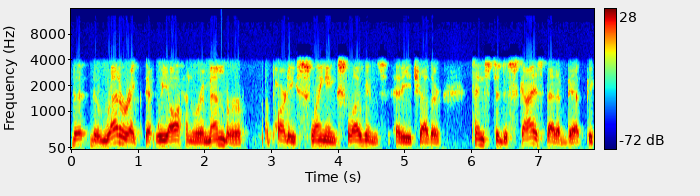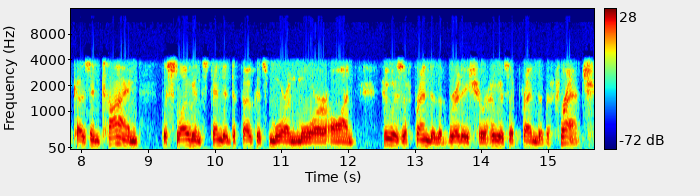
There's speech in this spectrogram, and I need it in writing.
the the rhetoric that we often remember, the parties slinging slogans at each other, tends to disguise that a bit because in time the slogans tended to focus more and more on who was a friend of the British or who was a friend of the French.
